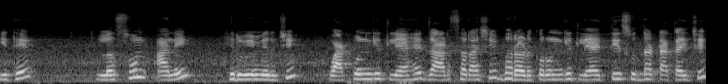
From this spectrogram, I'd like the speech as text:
इथे लसूण आणि हिरवी मिरची वाटून घेतली आहे. जाडसर अशी भरड करून घेतली आहे. तीसुद्धा टाकायची.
